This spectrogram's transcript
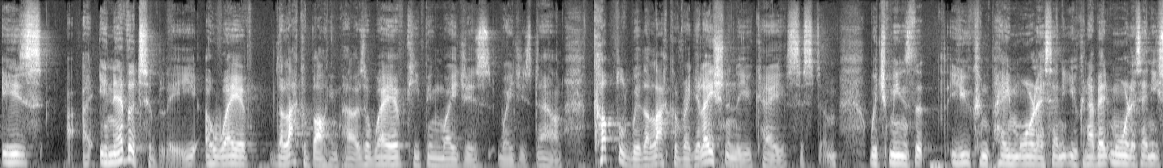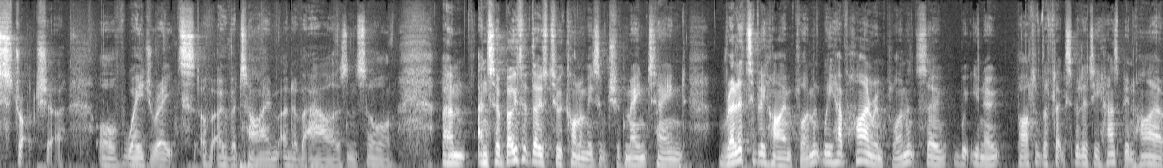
is uh, inevitably a way of the lack of bargaining power is a way of keeping wages wages down coupled with a lack of regulation in the UK system which means that you can pay more or less any you can have more or less any structure of wage rates of overtime and of hours and so on um, and so both of those two economies which have maintained relatively high employment we have higher employment so you know part of the flexibility has been higher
